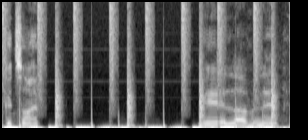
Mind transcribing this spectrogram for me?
Good time. Yeah, loving it.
